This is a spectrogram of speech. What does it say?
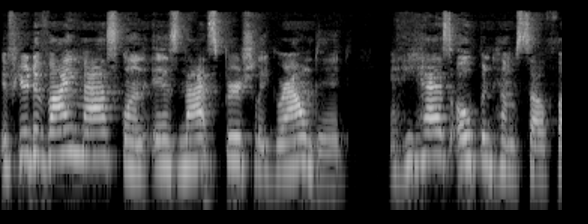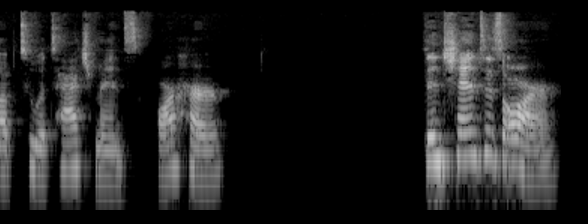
If your divine masculine is not spiritually grounded and he has opened himself up to attachments or her, then chances are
